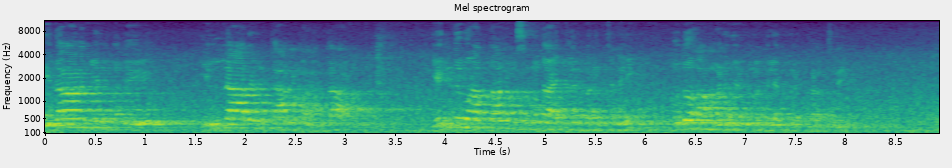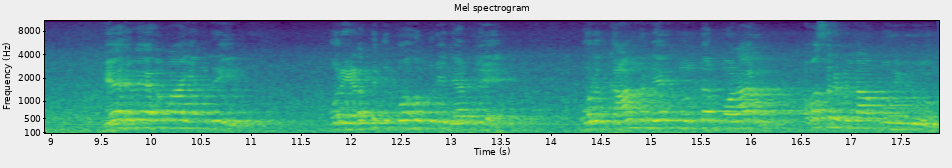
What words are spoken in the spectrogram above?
நிதானம் என்பது இல்லாதன் காரணமாகத்தான் எங்கு பார்த்தாலும் சமுதாயத்தில் பிரச்சனை பொதுவாக மனிதர்கள் மத்தியில் பிரச்சனை. வேக வேகமா என்று ஒரு இடத்துக்கு போகக்கூடிய நேரத்தில் ஒரு கால் மணி நேரத்துக்கு முன்தான் போனால் அவசரம் இல்லாமல் போகிவிடுவோம்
